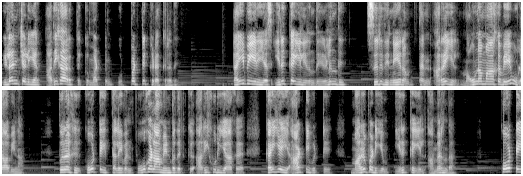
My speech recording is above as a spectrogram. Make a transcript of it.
இளஞ்செழியன் அதிகாரத்துக்கு மட்டும் உட்பட்டு கிடக்கிறது. டைபீரியஸ் இருக்கையிலிருந்து எழுந்து சிறிது நேரம் தன் அறையில் மௌனமாகவே உலாவினான். பிறகு கோட்டை தலைவன் போகலாம் என்பதற்கு அறிகுறியாக கையை ஆட்டிவிட்டு மறுபடியும் இருக்கையில் அமர்ந்தான் கோட்டை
